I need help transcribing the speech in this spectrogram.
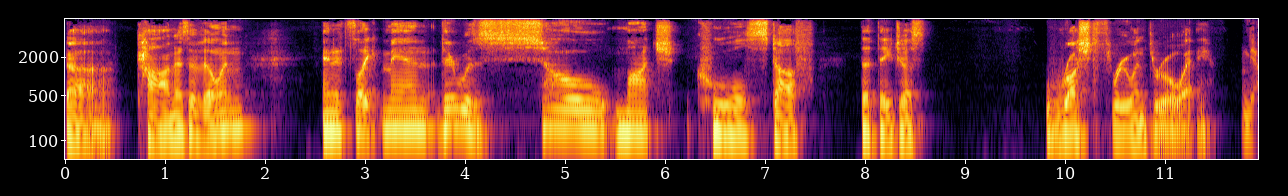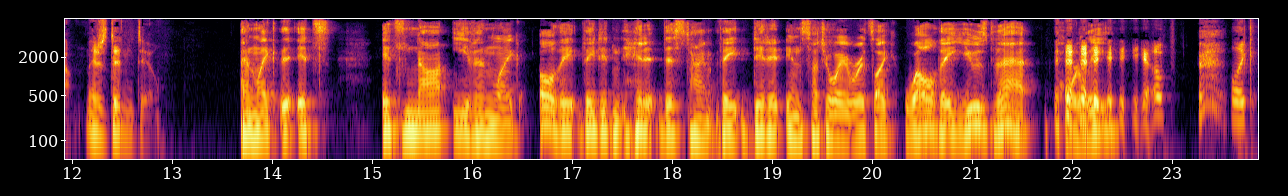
uh Khan as a villain. And it's like, man, there was so much cool stuff that they just rushed through and threw away. Yeah, they just didn't do. And like it's it's not even like, oh, they they didn't hit it this time. They did it in such a way where it's like, well, they used that poorly. yep. Like,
